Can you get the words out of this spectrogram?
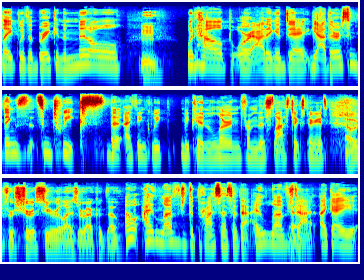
Like with a break in the middle Mm. would help, or adding a day. Yeah, there are some things, some tweaks that I think we we can learn from this last experience. I would for sure serialize the record though. Oh, I loved the process of that. I loved Yeah. that. Like I,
